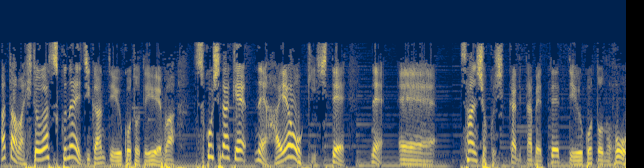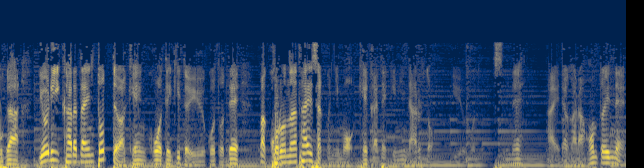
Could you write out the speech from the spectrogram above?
あとはま人が少ない時間ということで言えば、少しだけね、早起きして、ね、えー、3食しっかり食べてっていうことの方が、より体にとっては健康的ということで、まあコロナ対策にも結果的になるということですね。はい。だから本当にね、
